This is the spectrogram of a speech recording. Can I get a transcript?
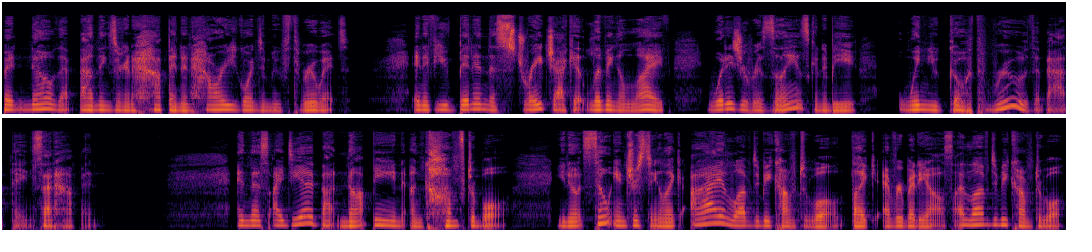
but know that bad things are going to happen. And how are you going to move through it? And if you've been in this straitjacket living a life, what is your resilience going to be when you go through the bad things that happen? And this idea about not being uncomfortable, you know, it's so interesting. Like, I love to be comfortable like everybody else. I love to be comfortable.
